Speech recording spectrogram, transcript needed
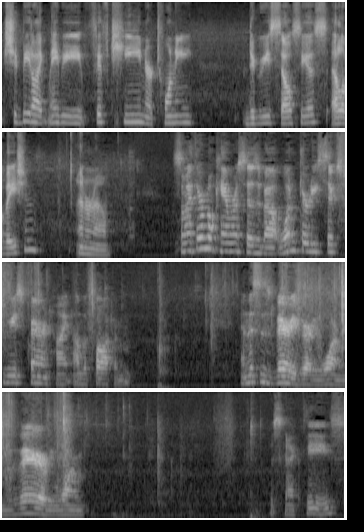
should be like maybe 15 or 20 degrees Celsius elevation. I don't know. So my thermal camera says about 136 degrees Fahrenheit on the bottom. And this is very, very warm. Very warm. Disconnect these.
